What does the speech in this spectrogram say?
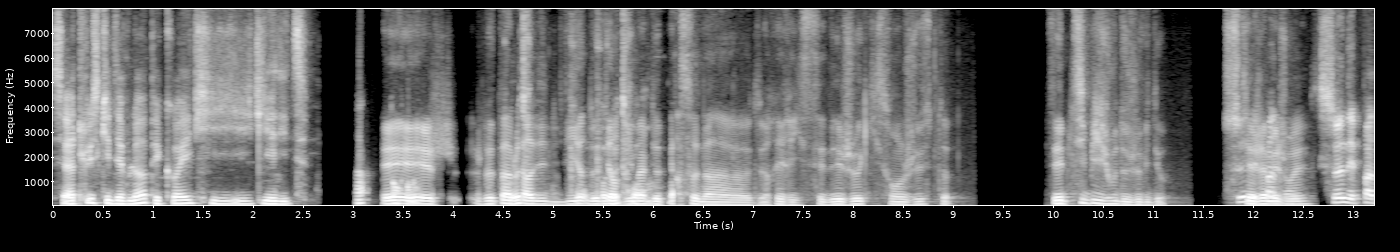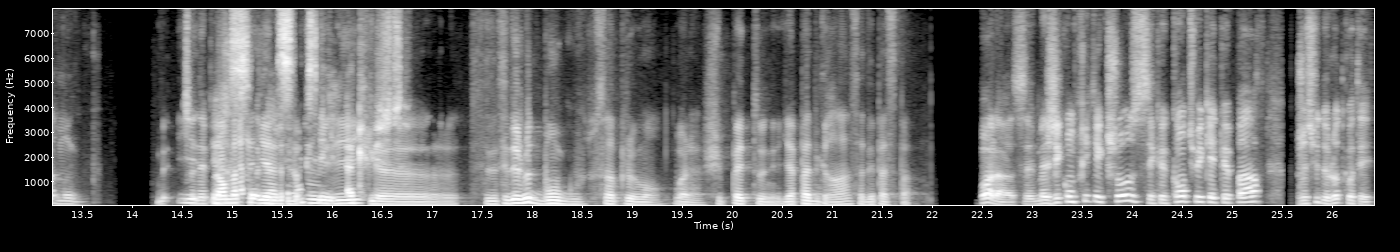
C'est Atlus qui développe et Koei qui, qui édite. Ah, pourquoi? Et je, je Pour le, t'interdis de dire, pour, de pour dire du mal 3. de Persona euh, de Riri. C'est des jeux qui sont juste. C'est des petits bijoux de jeux vidéo. Ce Qui a n'est pas jamais de mon, joué. ce n'est pas de mon goût. Mais Ce il- n'est pas normal, il y a Persona de la 5, bonne c'est musique. Euh, c'est c'est des jeux de bon goût, tout simplement. Voilà, je suis pas étonné. Il n'y a pas de gras, ça dépasse pas. Voilà, c'est- mais j'ai compris quelque chose, c'est que quand tu es quelque part, je suis de l'autre côté.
